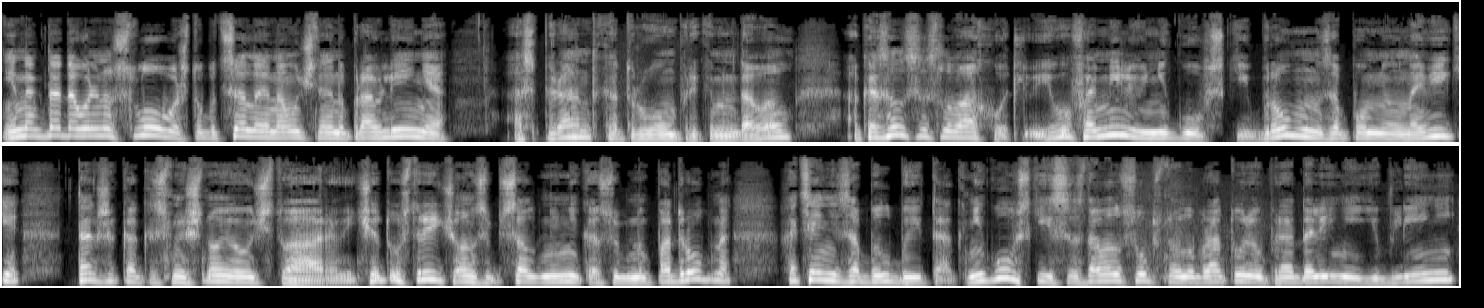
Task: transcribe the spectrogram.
иногда довольно слово, чтобы целое научное направление Аспирант, которого он порекомендовал, оказался словоохотливее. Его фамилию Неговский Броуман запомнил навеки, так же, как и смешное отчество Арович. Эту встречу он записал в дневник особенно подробно, хотя не забыл бы и так. Неговский создавал собственную лабораторию преодоления явлений,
